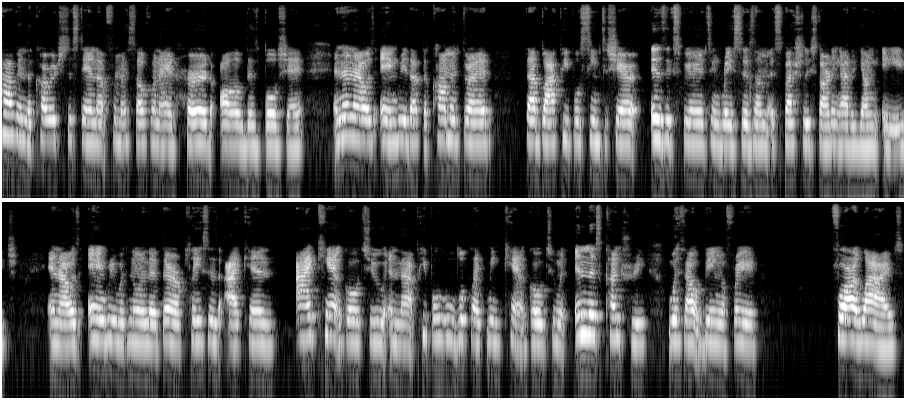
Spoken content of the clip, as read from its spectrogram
having the courage to stand up for myself when I had heard all of this bullshit. And then I was angry that the common thread that black people seem to share is experiencing racism, especially starting at a young age. And I was angry with knowing that there are places I can I can't go to and that people who look like me can't go to in this country without being afraid for our lives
